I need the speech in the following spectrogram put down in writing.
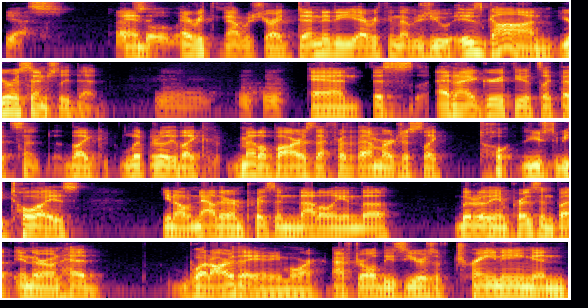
Yes. Absolutely. And everything that was your identity, everything that was you, is gone. You're essentially dead. Mm. Mm-hmm. And this, and I agree with you. It's like that's like literally like metal bars that for them are just like to- used to be toys. You know, now they're imprisoned not only in the literally in prison, but in their own head, what are they anymore? After all these years of training and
